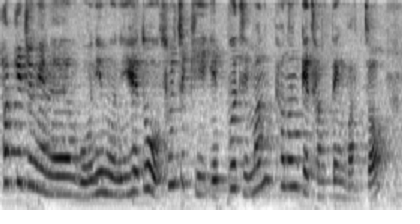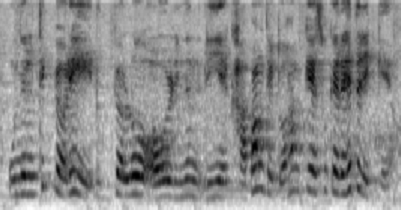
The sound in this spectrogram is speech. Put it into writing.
학기 중에는 뭐니 뭐니 해도 솔직히 예쁘지만 편한 게 장땡 맞죠? 오늘은 특별히 look별로 어울리는 Lee의 가방들도 함께 소개를 해드릴게요.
